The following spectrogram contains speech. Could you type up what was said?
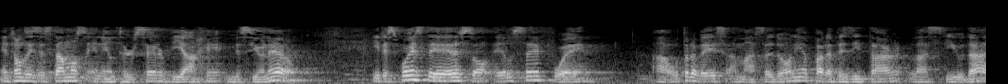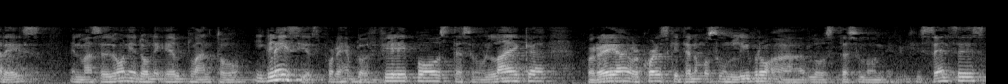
Entonces estamos en el tercer viaje misionero. Y después de eso, él se fue a otra vez a Macedonia para visitar las ciudades en Macedonia donde él plantó iglesias. Por ejemplo, Filipos, Tesalónica, Berea. ¿Recuerdas que tenemos un libro a los tesalonicenses,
